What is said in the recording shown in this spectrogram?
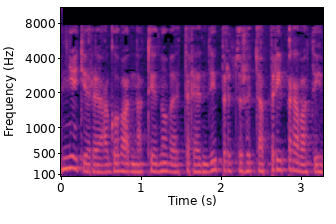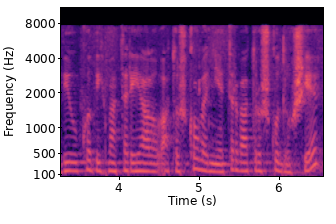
hneď reagovať na tie nové trendy, pretože tá príprava tých výukových materiálov a to školenie trvá trošku dlhšie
